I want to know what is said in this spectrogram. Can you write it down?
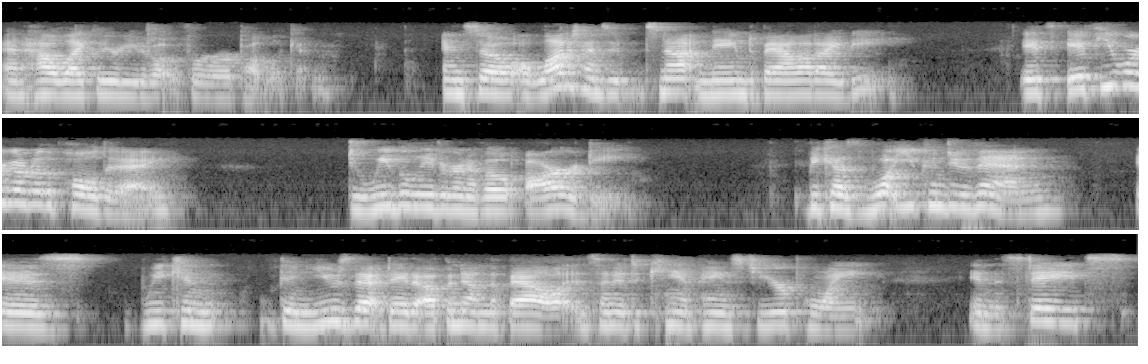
and how likely are you to vote for a Republican. And so a lot of times it's not named ballot ID. It's if you were to go to the poll today, do we believe you're going to vote R or D? Because what you can do then is we can then use that data up and down the ballot and send it to campaigns, to your point, in the states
